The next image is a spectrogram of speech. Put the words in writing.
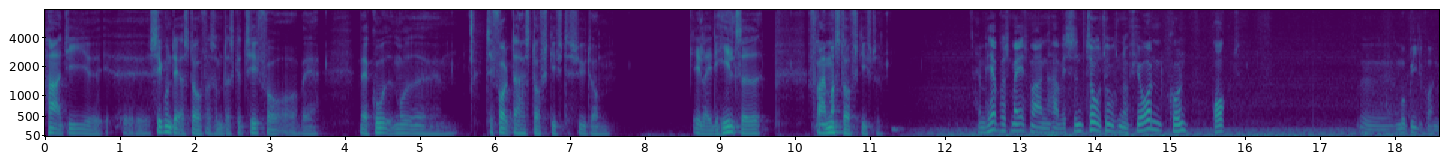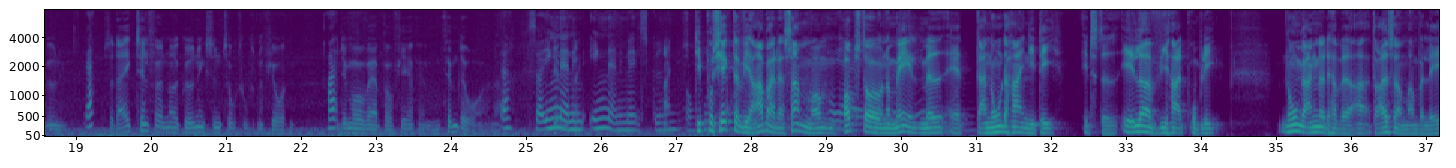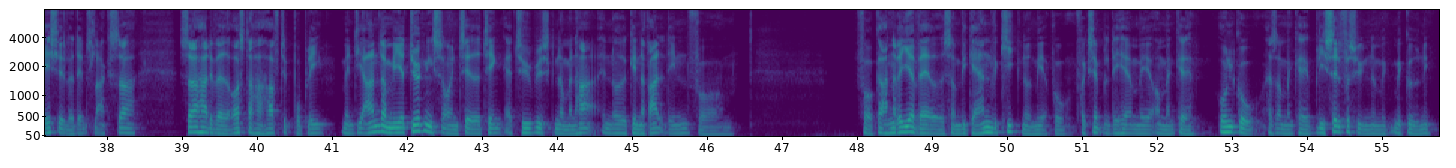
har de øh, øh sekundære stoffer, som der skal til for at være, være god mod, øh, til folk, der har stofskiftesygdomme. Eller i det hele taget fremmer stofskiftet. Jamen her på Smagsmarken har vi siden 2014 kun brugt øh, mobil grøngødning. Ja. Så der er ikke tilført noget gødning siden 2014. Nej. Og det må være på 4. 5. år. Eller ja, så ingen, anim, ingen animalsk gødning. Nej. De projekter, vi arbejder sammen om, opstår jo normalt med, at der er nogen, der har en idé et sted, eller vi har et problem. Nogle gange, når det har været drejet sig om emballage eller den slags, så, så har det været os, der har haft et problem. Men de andre mere dyrkningsorienterede ting er typisk, når man har noget generelt inden for, for gardnerierhvervet, som vi gerne vil kigge noget mere på. For eksempel det her med, om man kan undgå, altså om man kan blive selvforsynende med, med gødning.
